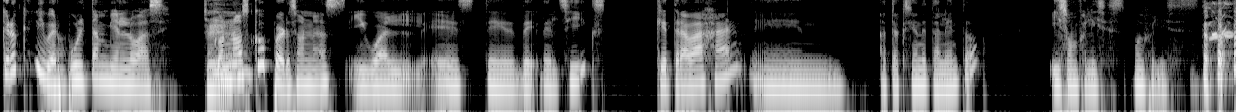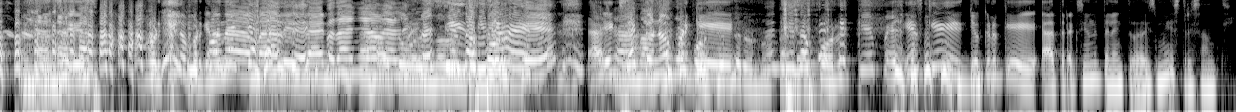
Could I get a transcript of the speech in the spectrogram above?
Creo que Liverpool también lo hace. Sí. Conozco personas igual este, de- del Six que trabajan en atracción de talento y son felices, muy felices. Entonces, ¿por qué no? Porque no nada más les dan. extraña Ajá, como No no entiendo lo por qué. Ajá. Exacto, ¿no? Imagino por qué, Porque pero no No entiendo por qué, pero es que yo creo que atracción de talento es muy estresante.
